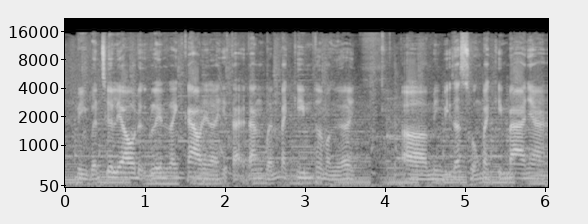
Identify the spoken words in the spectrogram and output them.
mình vẫn chưa leo được lên rank cao nên là hiện tại đang vẫn bạch kim thôi mọi người ơi. À, mình bị rớt xuống bạch kim 3 nha.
